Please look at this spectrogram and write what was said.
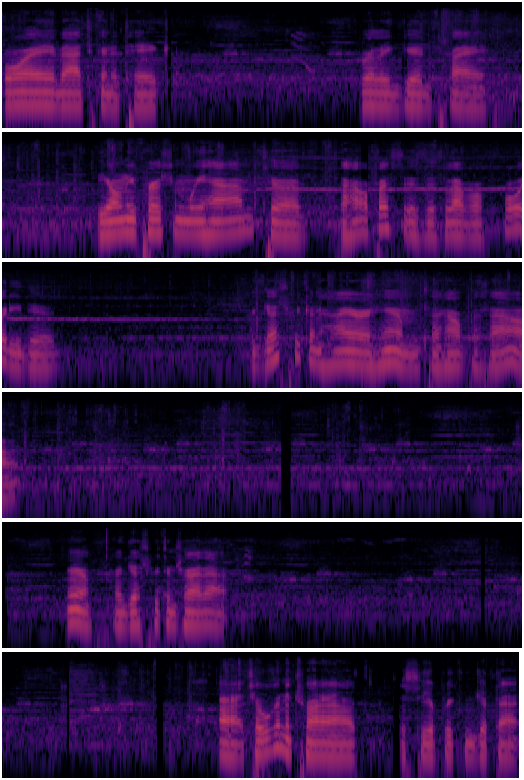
Boy, that's gonna take really good play. The only person we have to, to help us is this level 40 dude. I guess we can hire him to help us out. Yeah, I guess we can try that. Alright, so we're gonna try out to see if we can get that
